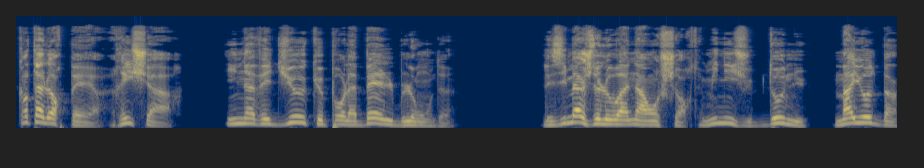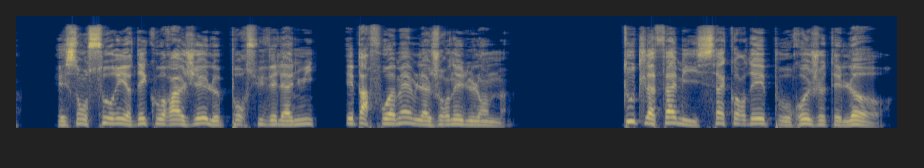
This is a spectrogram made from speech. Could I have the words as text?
Quant à leur père, Richard, il n'avait Dieu que pour la belle blonde. Les images de Loana en short, mini-jupe, dos nu, maillot de bain et son sourire découragé le poursuivaient la nuit et parfois même la journée du lendemain. Toute la famille s'accordait pour rejeter l'or,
